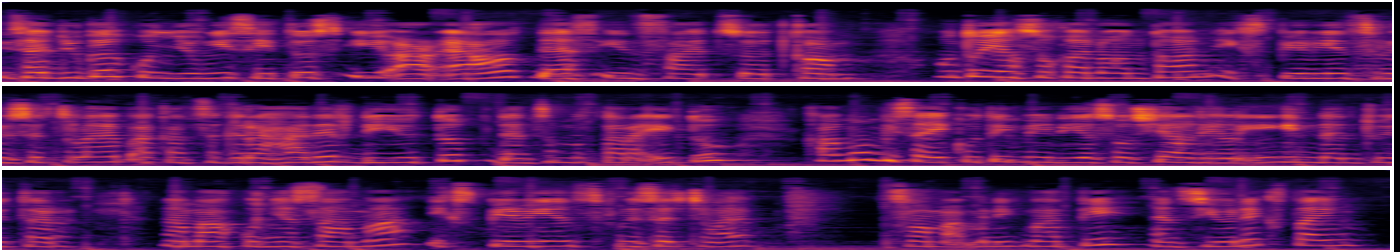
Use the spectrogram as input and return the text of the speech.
bisa juga kunjungi situs url-insights.com. Untuk yang suka nonton, Experience Research Lab akan segera hadir di YouTube dan sementara itu, kamu bisa ikuti media sosial di LinkedIn dan Twitter. Nama akunnya sama, Experience Research Lab. Selamat menikmati and see you next time.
